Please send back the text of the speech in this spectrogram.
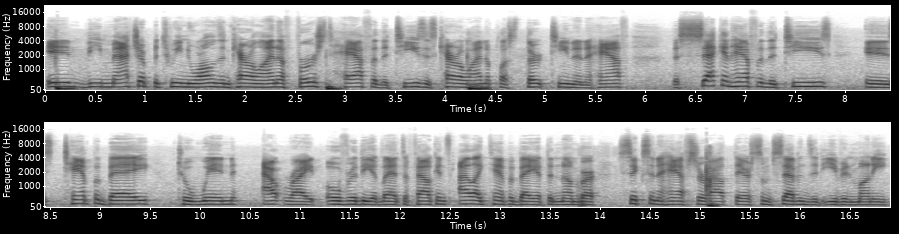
In the matchup between New Orleans and Carolina, first half of the tease is Carolina plus 13 and a half. The second half of the tease is Tampa Bay to win outright over the Atlanta Falcons. I like Tampa Bay at the number. Six and a halfs are out there, some sevens at even money.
